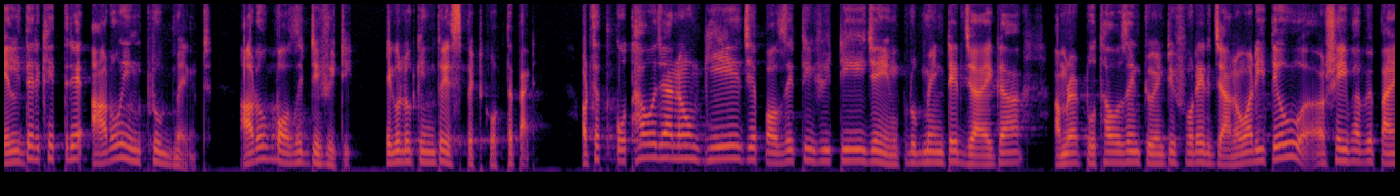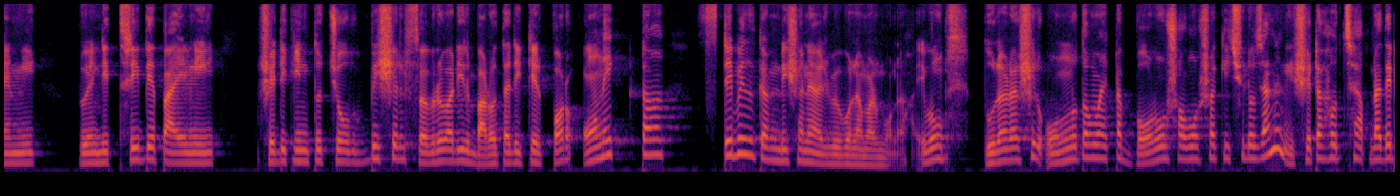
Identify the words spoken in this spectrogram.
হেলথের ক্ষেত্রে আরও ইমপ্রুভমেন্ট আরও পজিটিভিটি এগুলো কিন্তু এক্সপেক্ট করতে পারি। অর্থাৎ কোথাও যেন গিয়ে যে পজিটিভিটি যে ইম্প্রুভমেন্টের জায়গা আমরা টু থাউজেন্ড টোয়েন্টি ফোরের জানুয়ারিতেও সেইভাবে পাইনি টোয়েন্টি থ্রিতে পাইনি, সেটি কিন্তু চব্বিশের ফেব্রুয়ারির বারো তারিখের পর অনেকটা স্টেবল কন্ডিশনে আসবে বলে আমার মনে হয়। এবং তুলা রাশির অন্যতম একটা বড় সমস্যা কী ছিল জানেন? সেটা হচ্ছে আপনাদের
